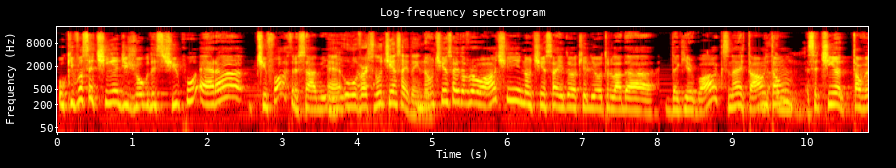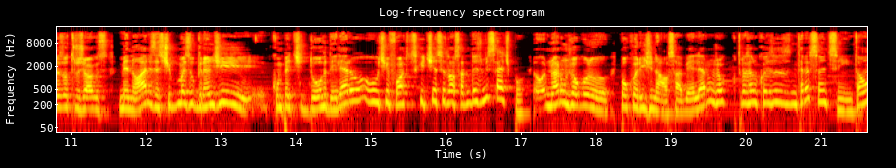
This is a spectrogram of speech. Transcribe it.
o que você tinha de jogo desse tipo era Team Fortress, sabe? É, E o Overwatch não tinha saído ainda. não tinha saído Overwatch e não tinha saído aquele outro lá da, da Gearbox, né, e tal. Então, você tinha talvez outros jogos menores desse tipo, mas o grande competidor dele era o, o Team Fortress que tinha sido lançado em 2007, pô. Não era um jogo pouco original, sabe? Ele era um jogo trazendo coisas interessantes, sim. Então,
